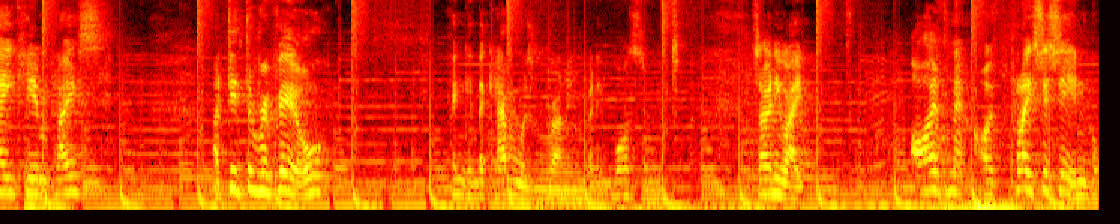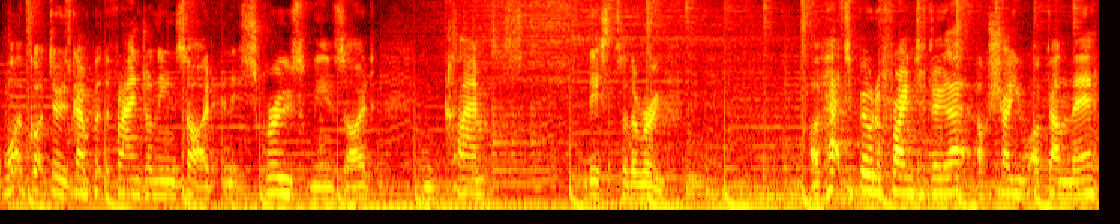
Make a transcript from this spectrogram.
So that's the hay key in place. I did the reveal thinking the camera was running, but it wasn't. So anyway, I've now I've placed this in, but what I've got to do is go and put the flange on the inside and it screws from the inside and clamps this to the roof. I've had to build a frame to do that. I'll show you what I've done there.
